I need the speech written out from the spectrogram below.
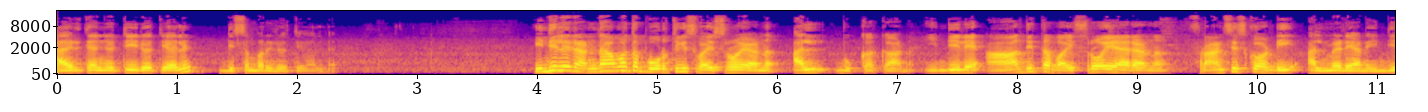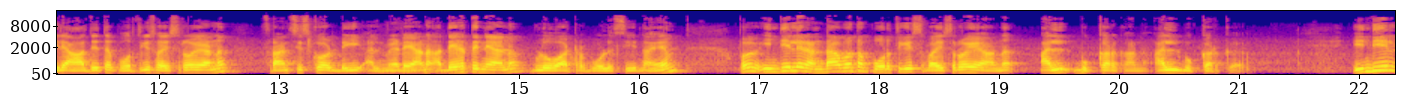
ആയിരത്തി അഞ്ഞൂറ്റി ഇരുപത്തിനാല് ഡിസംബർ ഇരുപത്തിനാലിന് ഇന്ത്യയിലെ രണ്ടാമത്തെ പോർച്ചുഗീസ് വൈസ്രോയാണ് അൽ ബുക്കർക്കാണ്. ഇന്ത്യയിലെ ആദ്യത്തെ വൈസ്രോയ് ആരാണ്? ഫ്രാൻസിസ്കോ ഡി അൽമേഡയാണ്. ഇന്ത്യയിലെ ആദ്യത്തെ പോർച്ചുഗീസ് വൈസ്രോയാണ് ഫ്രാൻസിസ്കോ ഡി അൽമേഡയാണ്. അദ്ദേഹത്തിന്റെയാണ് ബ്ലൂ വാട്ടർ പോളിസി നയം. അപ്പം ഇന്ത്യയിലെ രണ്ടാമത്തെ പോർച്ചുഗീസ് വൈസ്രോയാണ് അൽ ബുക്കർക്കാണ്. അൽ ബുക്കർക്ക്. ഇന്ത്യയിൽ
